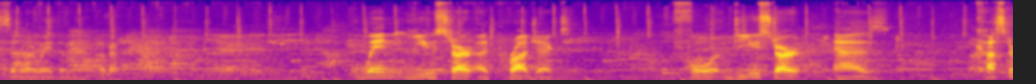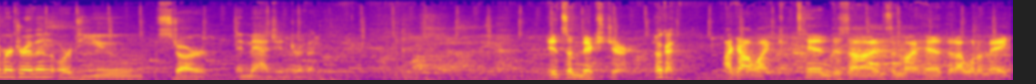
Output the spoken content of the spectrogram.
Similar weight than that. Okay. When you start a project for, do you start as customer driven or do you start imagine driven? It's a mixture. Okay. I got like 10 designs in my head that I want to make.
